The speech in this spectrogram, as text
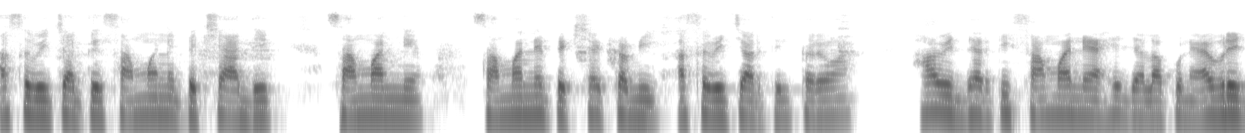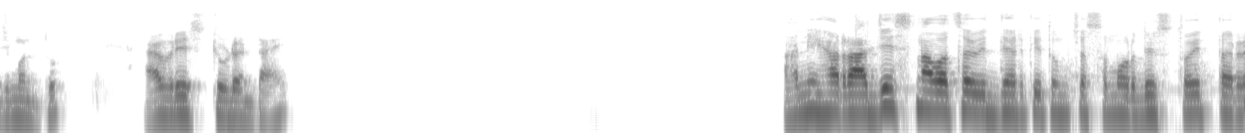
असं विचारतील. सामान्यपेक्षा अधिक सामान्य सामान्यपेक्षा कमी असं विचारतील. तर हा विद्यार्थी सामान्य आहे ज्याला आपण ॲव्हरेज म्हणतो. ॲव्हरेज स्टुडंट आहे. आणि हा राजेश नावाचा विद्यार्थी तुमच्यासमोर दिसतोय तर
